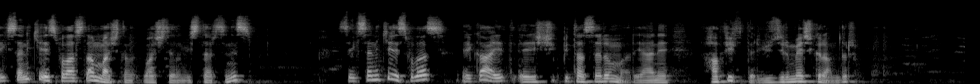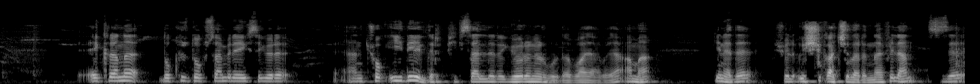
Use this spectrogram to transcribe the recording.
82S Plus'tan başlayalım isterseniz. 82S Plus e, gayet e, şık bir tasarım var. Yani hafiftir. 125 gramdır. Ekranı 991X'e göre yani çok iyi değildir. Pikselleri görünür burada baya baya ama yine de şöyle ışık açılarında filan size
